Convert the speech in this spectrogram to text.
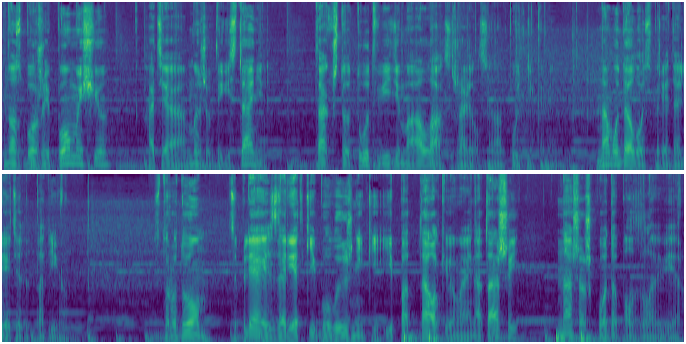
Но с божьей помощью, хотя мы же в Дагестане, так что тут, видимо, Аллах сжалился над путниками, нам удалось преодолеть этот подъем. С трудом, цепляясь за редкие булыжники и подталкиваемая Наташей, наша Шкода ползла вверх.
